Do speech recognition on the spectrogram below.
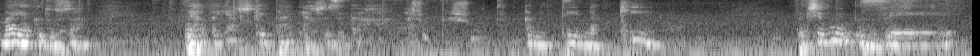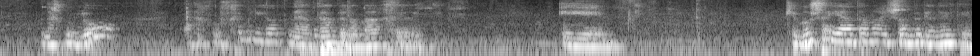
מהי הקדושה? זה הוויה שקטה, איך שזה ככה. משהו פשוט, אמיתי, נקי. תקשיבו, זה... אנחנו לא... אנחנו הופכים להיות בני אדם ברמה אחרת. אה, כמו שהיה האדם הראשון בגן עדן.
